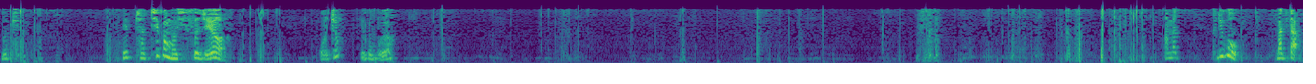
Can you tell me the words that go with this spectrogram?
뭐지? 맵 자체가 멋있어져요. 뭐죠? 이거 뭐야? 아마 그리고 맞다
